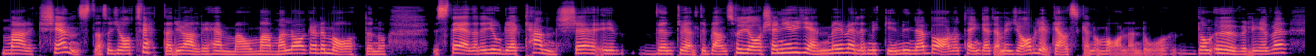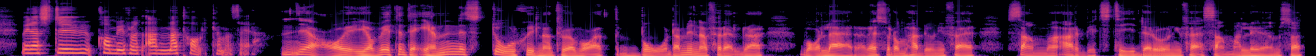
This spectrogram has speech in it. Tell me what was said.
marktjänst. Alltså jag tvättade ju aldrig hemma och mamma lagade maten och städade gjorde jag kanske eventuellt ibland. Så jag känner ju igen mig väldigt mycket i mina barn och tänker att ja, men jag blev ganska normal ändå. De överlever. Medan du kommer ju från ett annat håll kan man säga. Ja, jag vet inte. En stor skillnad tror jag var att båda mina föräldrar var lärare så de hade ungefär samma arbetstider och ungefär samma lön så att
